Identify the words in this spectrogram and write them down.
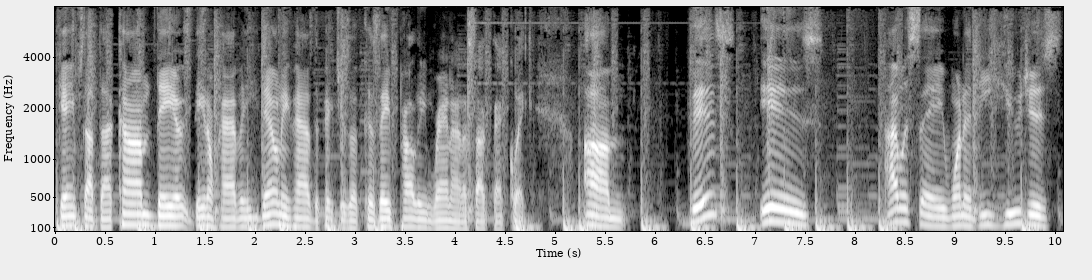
GameStop.com, they they don't have any. They don't even have the pictures of because they probably ran out of stock that quick. Um, this is, I would say, one of the hugest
